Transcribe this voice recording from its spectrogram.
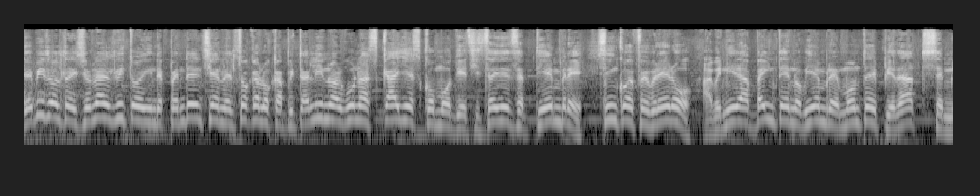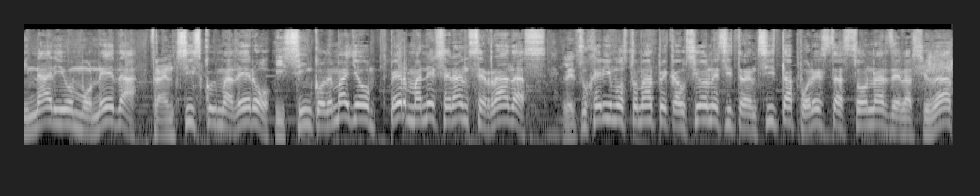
Debido al tradicional grito de independencia en el Zócalo Capitalino, algunas calles como 16 de septiembre, 5 de febrero, Avenida 20 de noviembre, Monte de Piedad, Seminario, Moneda, Francisco y Madero y 5 de mayo permanecerán cerradas. Les sugerimos tomar precauciones y transita por estas zonas de la ciudad.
